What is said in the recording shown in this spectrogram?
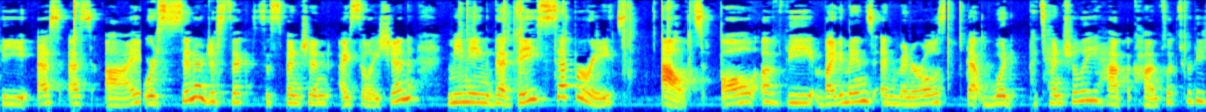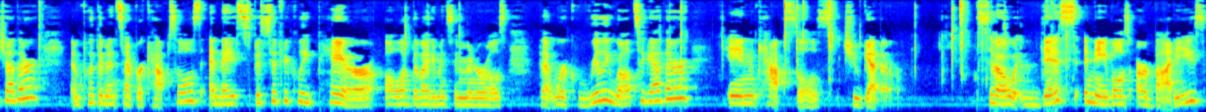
the SSI or synergistic suspension isolation, meaning that they separate out all of the vitamins and minerals that would potentially have a conflict with each other and put them in separate capsules. And they specifically pair all of the vitamins and minerals that work really well together in capsules together. So this enables our bodies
